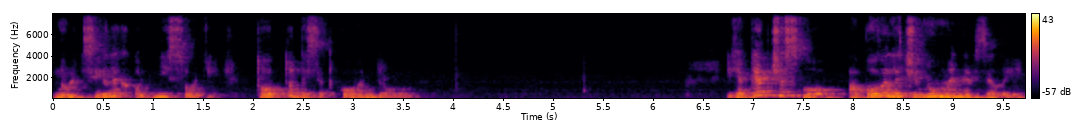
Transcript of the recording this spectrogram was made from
0,1 сотій, тобто десятковим дробом. Яке б число або величину ми не взяли,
